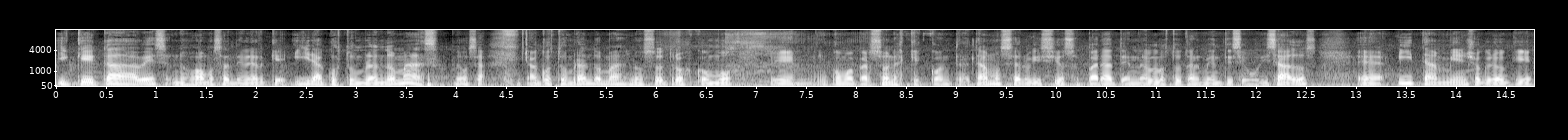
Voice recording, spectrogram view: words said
y que cada vez nos vamos a tener que ir acostumbrando más. O sea, acostumbrando más nosotros como, como personas que contratamos servicios para tenerlos totalmente segurizados. Eh, y también yo creo que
